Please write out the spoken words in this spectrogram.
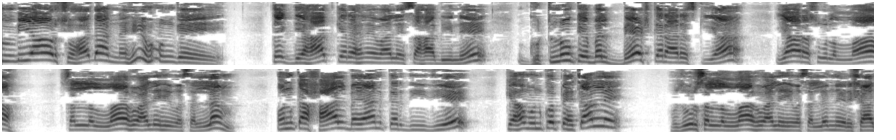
انبیاء اور شہادا نہیں ہوں گے۔ تو ایک دیہات کے رہنے والے صحابی نے گھٹنوں کے بل بیٹھ کر عرض کیا، یا رسول اللہ صلی اللہ علیہ وسلم، ان کا حال بیان کر دیجیے کہ ہم ان کو پہچان لیں۔ حضور صلی اللہ علیہ وسلم نے رشاد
